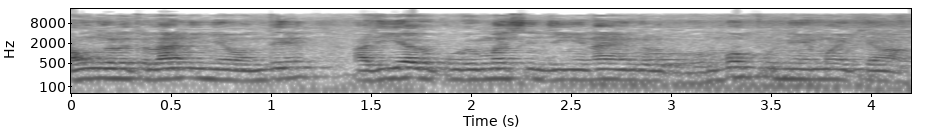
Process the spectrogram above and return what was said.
அவங்களுக்கெல்லாம் நீங்கள் வந்து அதிகாரப்பூர்வமா செஞ்சீங்கன்னா எங்களுக்கு ரொம்ப புண்ணியமாக இருக்கும்.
